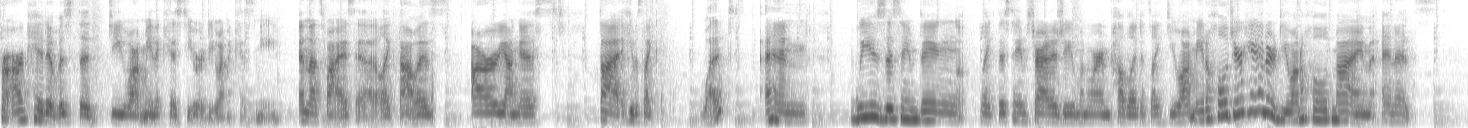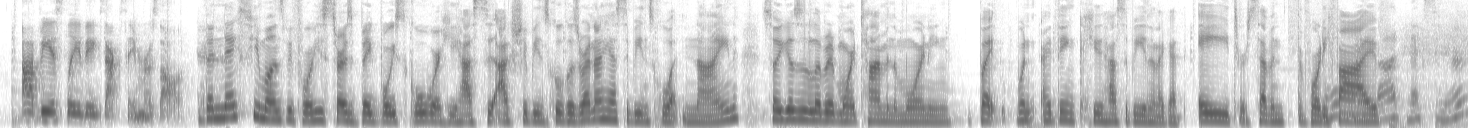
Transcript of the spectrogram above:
For our kid, it was the do you want me to kiss you or do you want to kiss me? And that's why I say that. Like, that was our youngest thought. He was like, what? And we use the same thing, like the same strategy when we're in public. It's like, do you want me to hold your hand or do you want to hold mine? And it's obviously the exact same result. The next few months before he starts big boy school, where he has to actually be in school, because right now he has to be in school at nine, so he gives a little bit more time in the morning. But when I think he has to be in like at eight or seven forty-five. Oh my God, next year?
